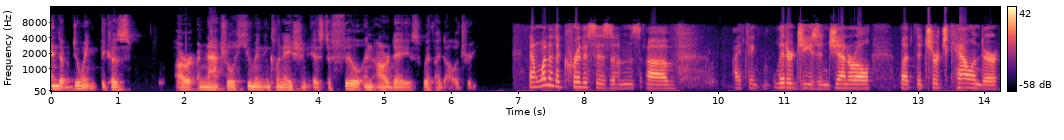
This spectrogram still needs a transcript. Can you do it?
end up doing because our natural human inclination is to fill in our days with idolatry. Now, one of the criticisms of, I think, liturgies in general, but the church calendar,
